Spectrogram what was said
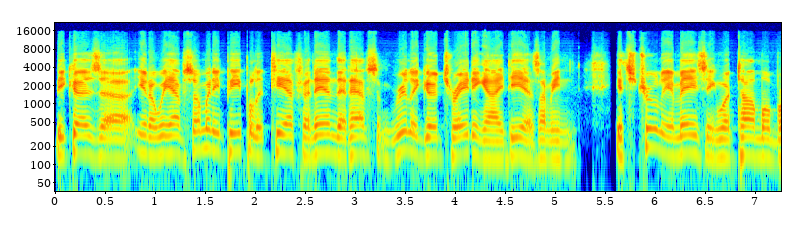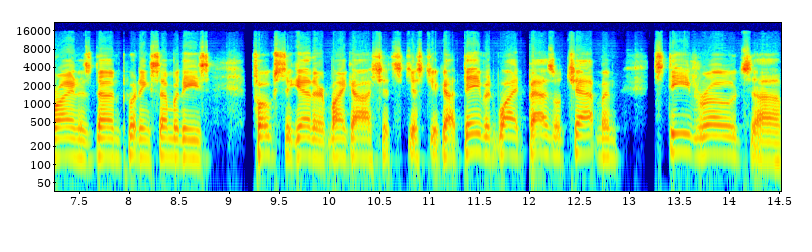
because uh, you know we have so many people at TFNN that have some really good trading ideas. I mean, it's truly amazing what Tom O'Brien has done putting some of these folks together. My gosh, it's just you got David White, Basil Chapman, Steve Rhodes, uh,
